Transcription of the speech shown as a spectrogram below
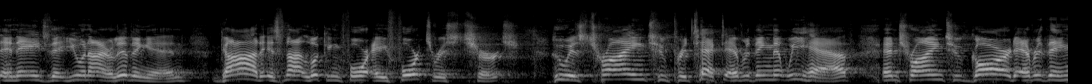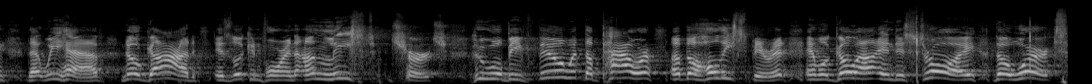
and, age that you and I are living in, God is not looking for a fortress church who is trying to protect everything that we have and trying to guard everything that we have. No, God is looking for an unleashed church who will be filled with the power of the Holy Spirit and will go out and destroy the works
